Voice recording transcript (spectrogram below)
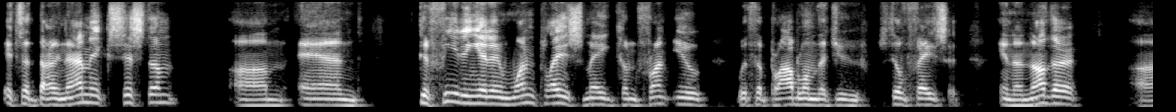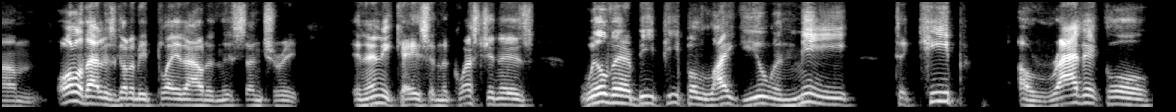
It's a dynamic system. Um, and defeating it in one place may confront you with the problem that you still face it in another. Um, all of that is going to be played out in this century in any case. And the question is will there be people like you and me to keep a radical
